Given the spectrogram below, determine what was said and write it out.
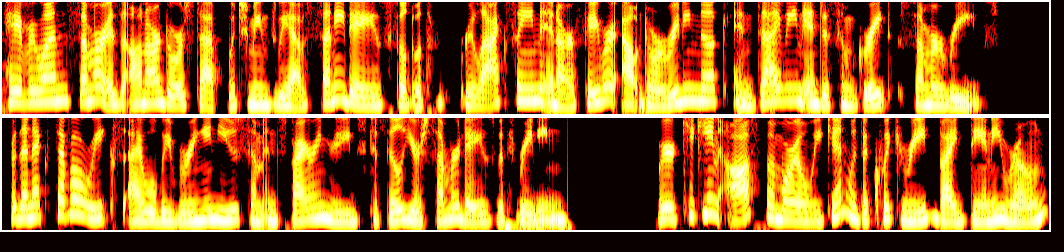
Hey everyone, summer is on our doorstep, which means we have sunny days filled with relaxing in our favorite outdoor reading nook and diving into some great summer reads. For the next several weeks, I will be bringing you some inspiring reads to fill your summer days with reading. We're kicking off Memorial Weekend with a quick read by Danni Roan.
